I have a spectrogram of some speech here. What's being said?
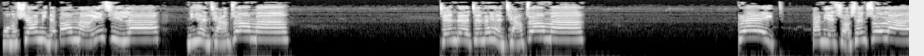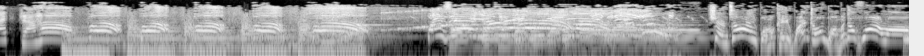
我们需要你的帮忙，一起拉。你很强壮吗？真的真的很强壮吗？Great！把你的手伸出来，然后破破破破破。现在我们可以完成我们的画了。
